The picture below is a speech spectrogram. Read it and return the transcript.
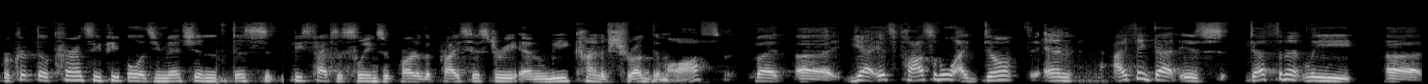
For cryptocurrency people, as you mentioned, this, these types of swings are part of the price history and we kind of shrug them off. But, uh, yeah, it's possible. I don't, and I think that is definitely uh,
